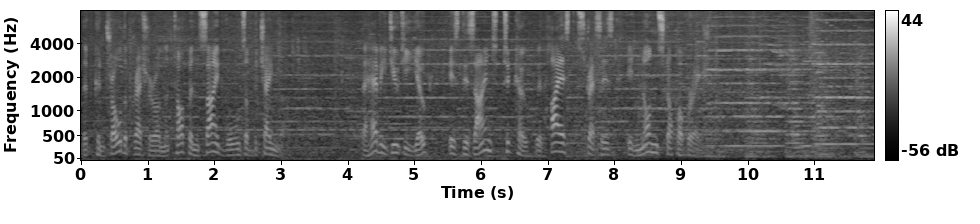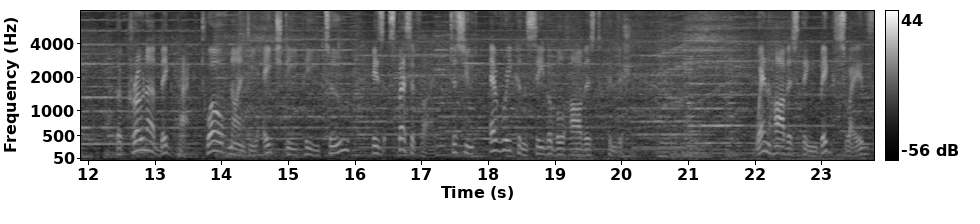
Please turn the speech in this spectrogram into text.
that control the pressure on the top and side walls of the chamber. The heavy-duty yoke is designed to cope with highest stresses in non-stop operation. The Krone Big Pack 1290 HDP2 is specified to suit every conceivable harvest condition. When harvesting big swathes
